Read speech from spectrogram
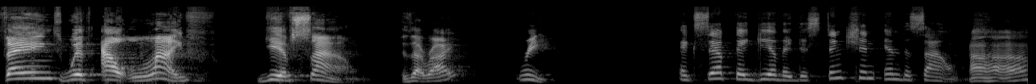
things without life give sound. Is that right? Read. Except they give a distinction in the sound. Uh huh.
